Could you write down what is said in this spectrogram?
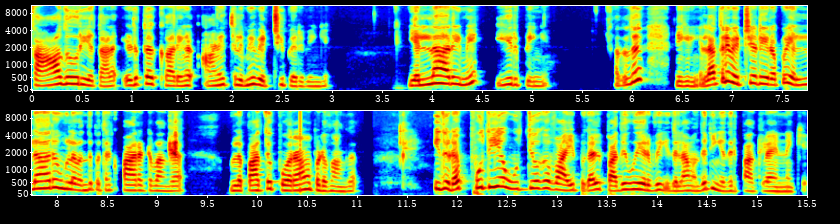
சாதுரியத்தால எடுத்த காரியங்கள் அனைத்துலயுமே வெற்றி பெறுவீங்க. எல்லாரையுமே ஈர்ப்பீங்க. அதாவது நீங்க எல்லாத்துலயும் வெற்றி அடைகிறப்போ எல்லாரும் உங்களை வந்து பார்த்தீங்கன்னா பாராட்டுவாங்க. உங்களை பார்த்து பொறாமப்படுவாங்க. இதோட புதிய உத்தியோக வாய்ப்புகள் பதவி உயர்வு இதெல்லாம் வந்து நீங்க எதிர்பார்க்கலாம் இன்னைக்கு.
